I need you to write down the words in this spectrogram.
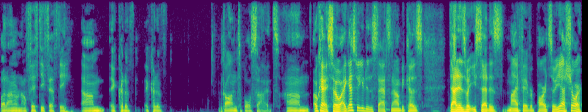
but I don't know, 50-50. Um, it could have it could have gone to both sides. Um, okay, so I guess we can do the stats now because that is what you said is my favorite part. So yeah, sure.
